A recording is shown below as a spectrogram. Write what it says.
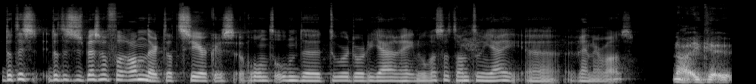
dat, is, dat is dus best wel veranderd, dat circus rondom de Tour door de jaren heen. Hoe was dat dan toen jij eh, renner was? Nou, ik, eh,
